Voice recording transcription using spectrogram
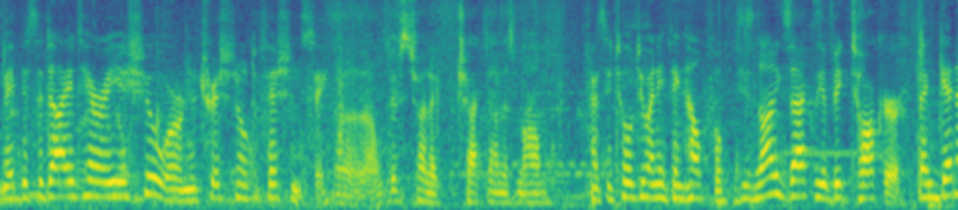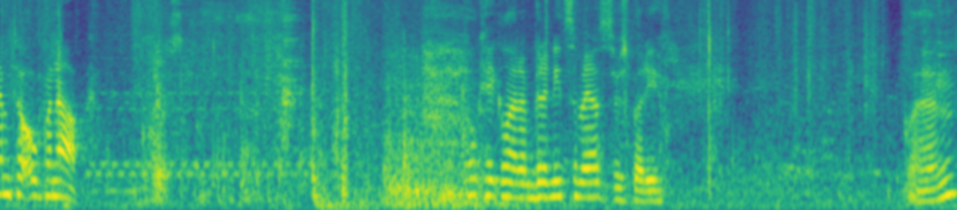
Maybe it's a dietary issue or a nutritional deficiency. I don't know. Viv's trying to track down his mom. Has he told you anything helpful? He's not exactly a big talker. Then get him to open up. Of course. Okay, Glenn, I'm gonna need some answers, buddy. Glenn?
